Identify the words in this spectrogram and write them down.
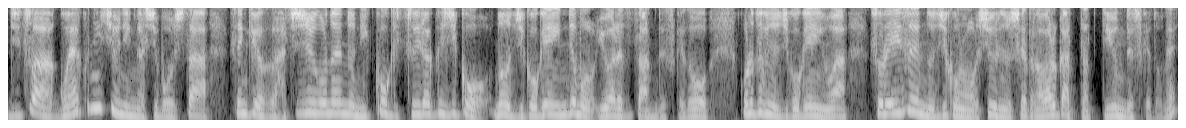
実は520人が死亡した1985年の日航機墜落事故の事故原因でも言われてたんですけど、この時の事故原因は、それ以前の事故の修理の仕方が悪かったって言うんですけどね、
